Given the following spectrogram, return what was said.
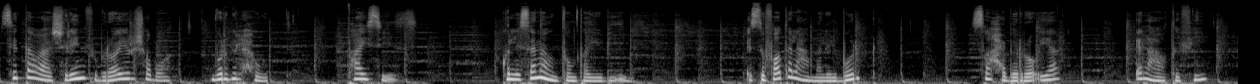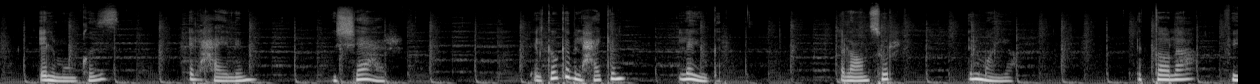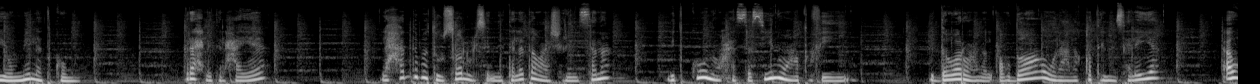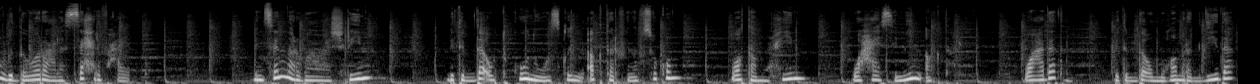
ستة وعشرين فبراير شباط برج الحوت بايسيز كل سنة وأنتم طيبين. الصفات العامة للبرج صاحب الرؤية العاطفي المنقذ الحالم والشاعر الكوكب الحاكم لا يوجد. العنصر المية. الطالع في يوم ميلادكم. رحلة الحياة لحد ما توصلوا لسن 23 سنة بتكونوا حساسين وعاطفيين. بتدوروا على الأوضاع والعلاقات المثالية أو بتدوروا على السحر في حياتكم. من سن 24 بتبدأوا تكونوا واثقين أكتر في نفسكم وطموحين وحاسمين أكتر. وعادة بتبدأوا مغامرة جديدة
